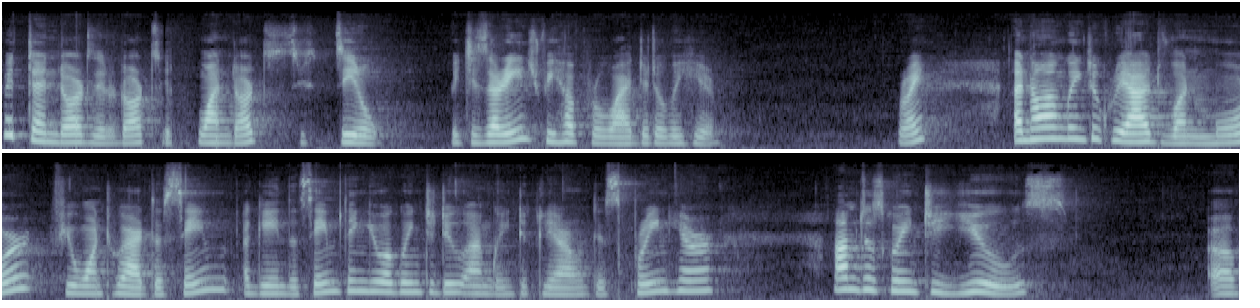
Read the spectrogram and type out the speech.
with 10.0.1.0 which is the range we have provided over here. Right? And now I'm going to create one more. If you want to add the same again the same thing you are going to do I'm going to clear out the screen here. I'm just going to use a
